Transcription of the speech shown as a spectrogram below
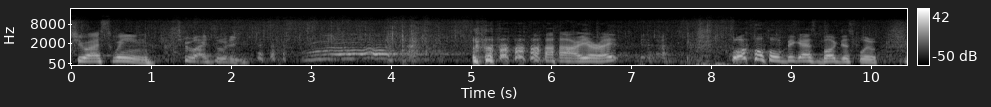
Two I swing. Two I swing. Are you alright? Whoa, big ass bug just flew.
